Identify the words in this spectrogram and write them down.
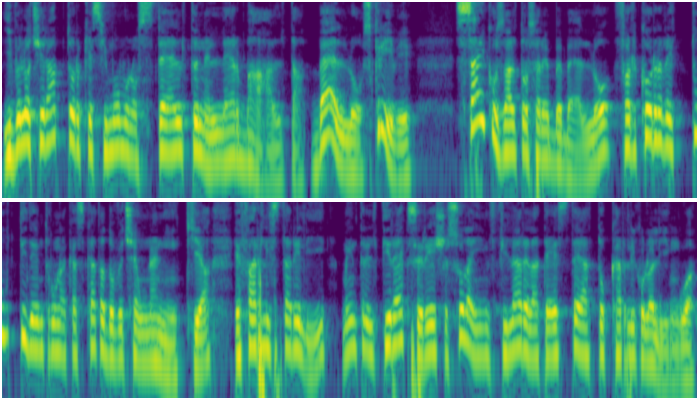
I velociraptor che si muovono stealth nell'erba alta. Bello, scrivi. Sai cos'altro sarebbe bello? Far correre tutti dentro una cascata dove c'è una nicchia e farli stare lì mentre il T-Rex riesce solo a infilare la testa e a toccarli con la lingua.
